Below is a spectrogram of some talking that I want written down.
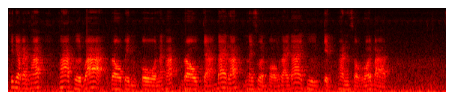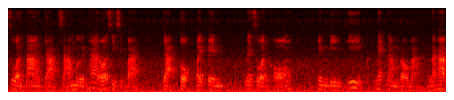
เช่นเดียวกันครับ ถ้าเกิดว่าเราเป็นโกนะครับ เราจะได้รับในส่วนของรายได้คือ 7,200 บาท ส่วนต่างจาก 3,540 บาท จะตกไปเป็นในส่วนของ MD ที่แนะนำเรามานะครับ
